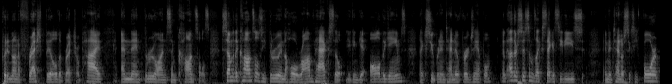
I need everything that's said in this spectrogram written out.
put it on a fresh build of RetroPie, and then threw on some consoles. Some of the consoles he threw in the whole ROM pack, so you can get all the games, like Super Nintendo, for example, and other systems like Sega CDs and Nintendo 64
